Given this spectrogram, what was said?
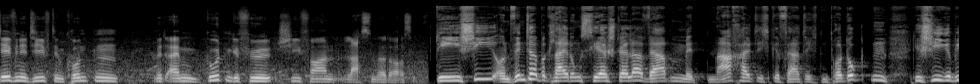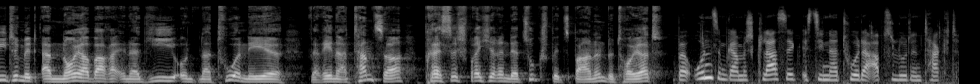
definitiv dem Kunden mit einem guten Gefühl Skifahren lassen da draußen. Die Ski- und Winterbekleidungshersteller werben mit nachhaltig gefertigten Produkten, die Skigebiete mit erneuerbarer Energie und Naturnähe. Verena Tanzer, Pressesprecherin der Zugspitzbahnen, beteuert, bei uns im Garmisch Classic ist die Natur da absolut intakt.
